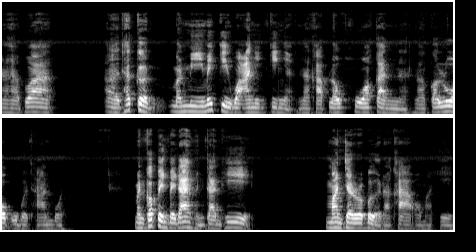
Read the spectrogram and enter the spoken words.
นะครับว่าเอ่อถ้าเกิดมันมีไม่กี่วานจริงๆอะนะครับแล้วหัวกันนะแล้วก็รวบอุปทานหมด มันก็เป็นไปได้เหมือนกันที่มันจะระเบิดราคาออกมาเอง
